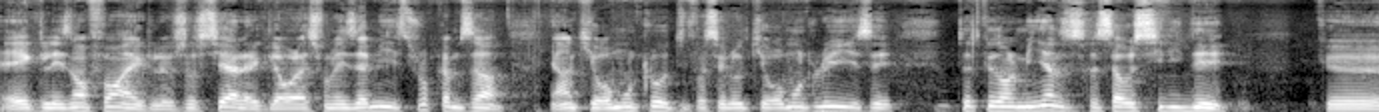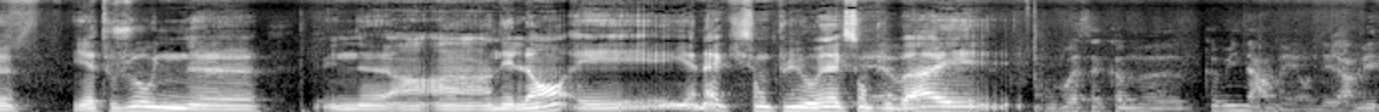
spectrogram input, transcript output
avec les enfants, avec le social, avec les relations les amis. C'est toujours comme ça. Il y a un qui remonte l'autre, une fois c'est l'autre qui remonte lui. Peut-être que dans le minyan, ce serait ça aussi l'idée. Qu'il y a toujours une, euh, une, un, un- un élan, et il y en a qui sont plus hauts, il y en a qui sont Et plus bas. Et... On voit ça comme, euh, comme une armée. On est l'armée Hu,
